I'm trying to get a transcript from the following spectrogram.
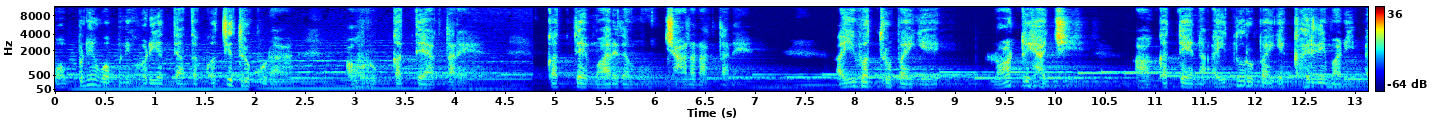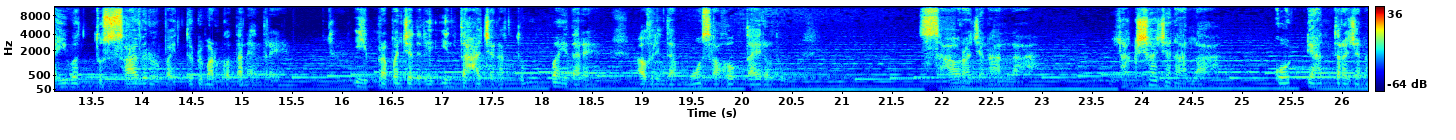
ಒಬ್ಬನೇ ಒಬ್ಬನಿಗೆ ಹೊಡೆಯುತ್ತೆ ಅಂತ ಗೊತ್ತಿದ್ರು ಕೂಡ ಅವರು ಕತ್ತೆ ಆಗ್ತಾರೆ. ಕತ್ತೆ ಮಾರಿದವನು ಚಾಣನಾಗ್ತಾನೆ ಐವತ್ತು ರೂಪಾಯಿಗೆ ಲಾಟ್ರಿ ಹಚ್ಚಿ ಆ ಕತ್ತೆಯನ್ನು ಐದುನೂರು ರೂಪಾಯಿಗೆ ಖರೀದಿ ಮಾಡಿ ಐವತ್ತು ಸಾವಿರ ರೂಪಾಯಿ ದುಡ್ಡು ಮಾಡ್ಕೊತಾನೆ ಅಂದರೆ ಈ ಪ್ರಪಂಚದಲ್ಲಿ ಇಂತಹ ಜನ ತುಂಬ ಇದ್ದಾರೆ. ಅವರಿಂದ ಮೋಸ ಹೋಗ್ತಾ ಇರೋದು ಸಾವಿರ ಜನ ಅಲ್ಲ, ಲಕ್ಷ ಜನ ಅಲ್ಲ, ಕೋಟ್ಯಾಂತರ ಜನ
